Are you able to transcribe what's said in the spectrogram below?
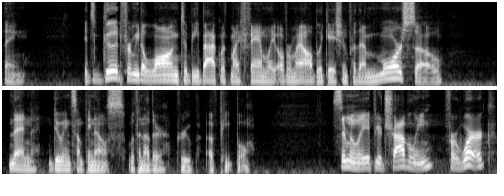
thing. It's good for me to long to be back with my family over my obligation for them, more so than doing something else with another group of people. Similarly, if you're traveling for work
